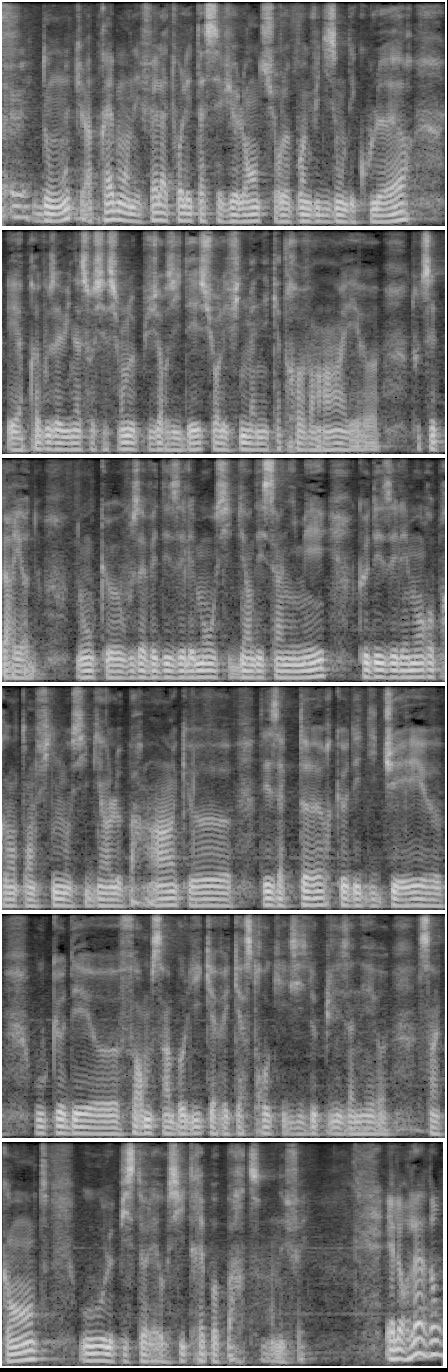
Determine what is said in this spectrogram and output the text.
Ah Donc après, bon, en effet, la toile est assez violente sur le point de vue, disons, des couleurs. Et après, vous avez une association de plusieurs idées sur les films années 80 et euh, toute cette période. Donc euh, vous avez des éléments aussi bien dessins animés que des éléments représentant le film, aussi bien le parrain que des acteurs, que des DJ euh, ou que des formes symboliques avec Astro qui existe depuis les années 50 ou le pistolet aussi très pop art en effet. Et alors là, donc,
